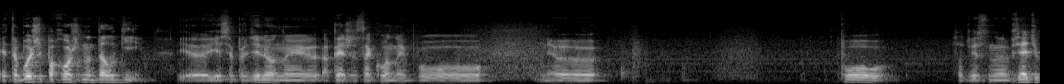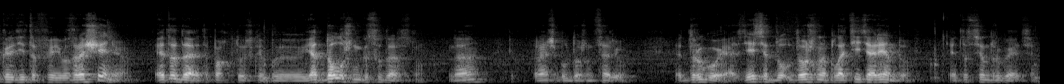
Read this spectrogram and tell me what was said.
Это больше похоже на долги. Э, есть определенные, опять же, законы по, э, по соответственно, взятию кредитов и возвращению. Это да, это похоже. То есть, как бы, я должен государству, да? Раньше был должен царю. Это другое. А здесь я должен оплатить аренду. Это совсем другая тема.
